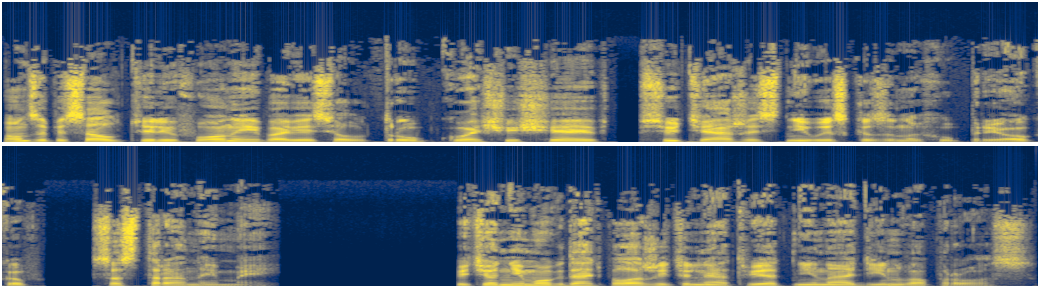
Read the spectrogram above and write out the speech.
Он записал телефон и повесил трубку, ощущая всю тяжесть невысказанных упреков со стороны Мэй. Ведь он не мог дать положительный ответ ни на один вопрос.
